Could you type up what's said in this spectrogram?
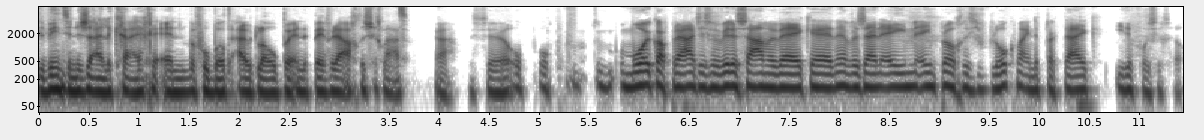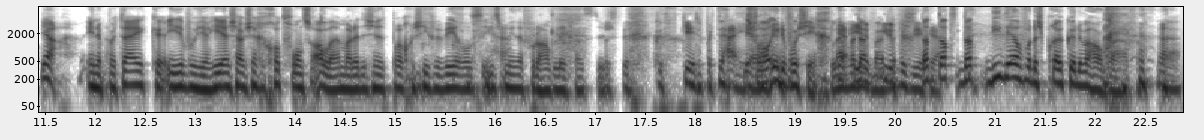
de wind in de zeilen krijgen en bijvoorbeeld uitlopen en de PvdA achter zich laten. Ja, dus uh, op, op, mooi praatjes, we willen samenwerken en hè, we zijn één, één progressief blok, maar in de praktijk ieder voor zichzelf. Ja, in de praktijk uh, ieder voor zich. Jij zou zeggen God voor ons allen, maar dat is in de progressieve wereld iets minder voor de hand liggend. Dus. De, de, verkeerde partij. Is vooral ieder voor zich. Laat ja, ieder, dat, ieder voor zich, dat, dat, dat, die deel van de spreuk kunnen we handhaven. ja.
